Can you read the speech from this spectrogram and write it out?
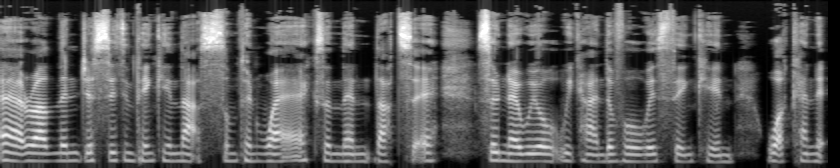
uh, rather than just sitting thinking that something works and then that's it. So no we all, we kind of always thinking what can it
